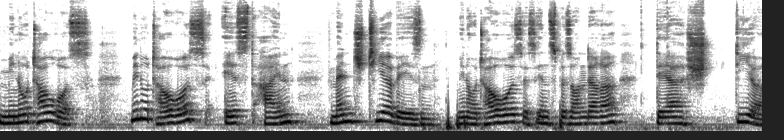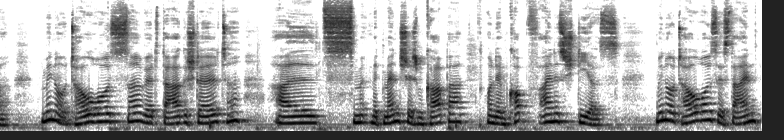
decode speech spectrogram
Minotaurus. Minotaurus ist ein Mensch-Tier-Wesen. Minotaurus ist insbesondere der Stier. Minotaurus wird dargestellt als mit menschlichem Körper und dem Kopf eines Stiers. Minotaurus ist ein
